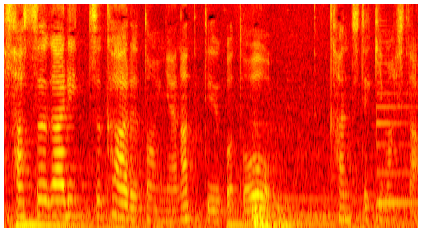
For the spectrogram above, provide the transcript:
さすがリッツ・カールトンやなっていうことを感じてきました。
